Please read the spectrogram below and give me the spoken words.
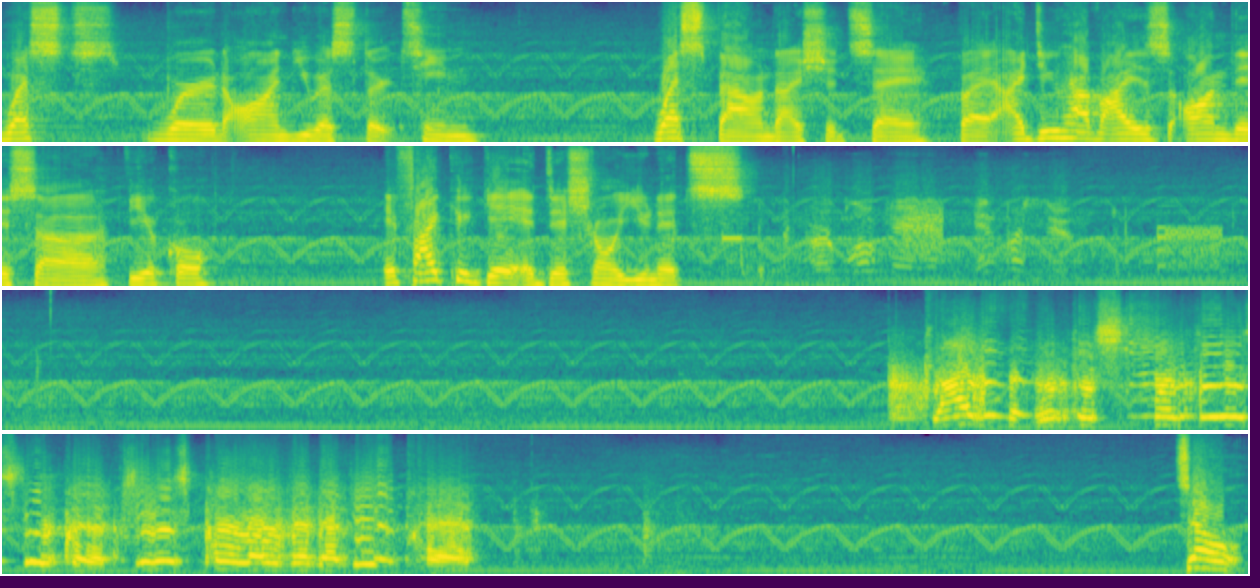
westward on US 13. Westbound, I should say. But I do have eyes on this uh, vehicle. If I could get additional units, Driver with the stolen police vehicle, please pull over the vehicle. So,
